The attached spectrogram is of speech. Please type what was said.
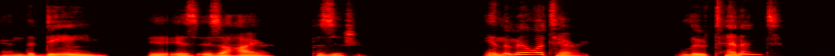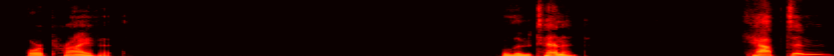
And the dean is, is a higher position. In the military, lieutenant or private? Lieutenant. Captain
